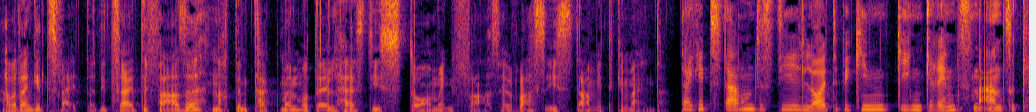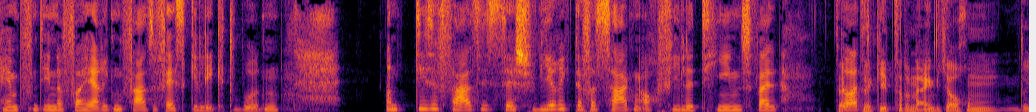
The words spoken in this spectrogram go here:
Aber dann geht es weiter. Die zweite Phase nach dem Tuckman-Modell heißt die Storming-Phase. Was ist damit gemeint? Da geht es darum, dass die Leute beginnen, gegen Grenzen anzukämpfen, die in der vorherigen Phase festgelegt wurden. Und diese Phase ist sehr schwierig, da versagen auch viele Teams, weil da, dort. Da geht es ja dann eigentlich auch um, da,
